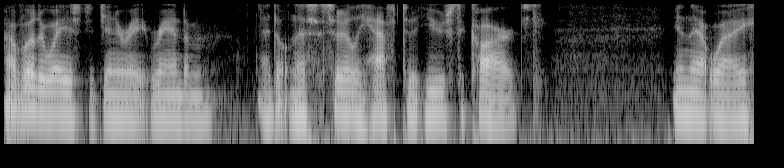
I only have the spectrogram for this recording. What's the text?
I have other ways to generate random. I don't necessarily have to use the cards in that way.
